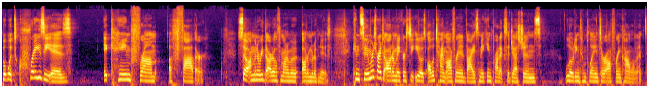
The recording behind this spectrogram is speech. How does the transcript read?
But what's crazy is it came from a father. So I'm going to read the article from Automo- Automotive News. Consumers write to automaker CEOs all the time offering advice, making product suggestions, loading complaints, or offering compliments.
